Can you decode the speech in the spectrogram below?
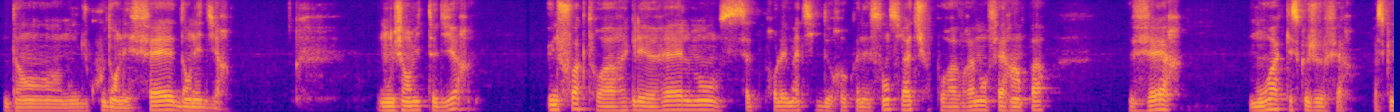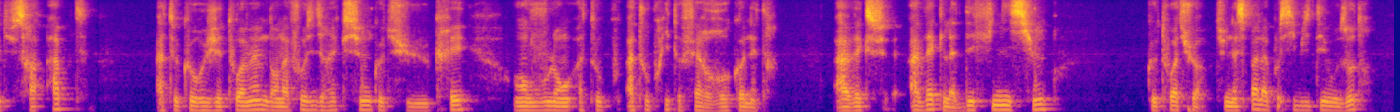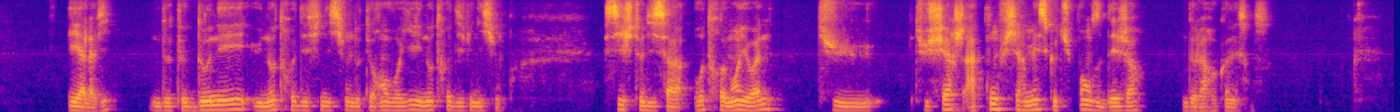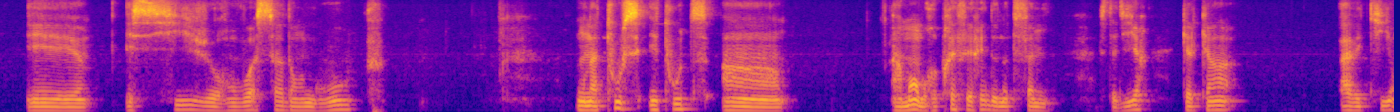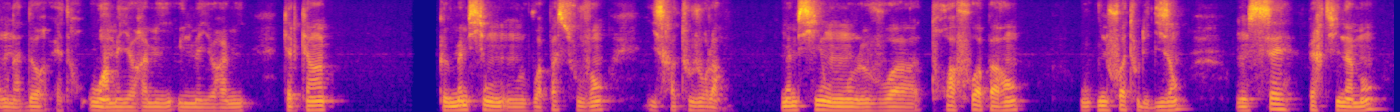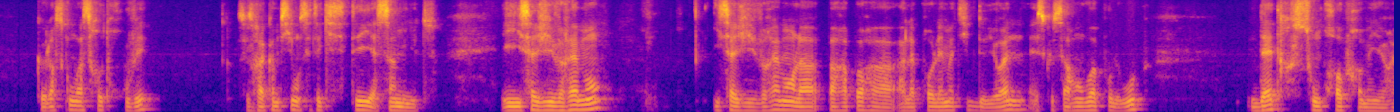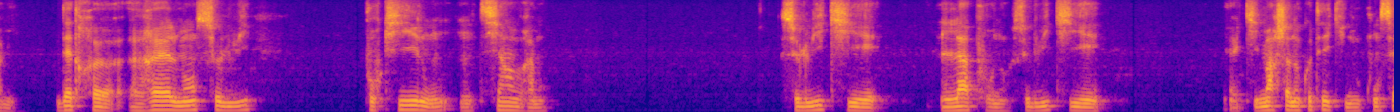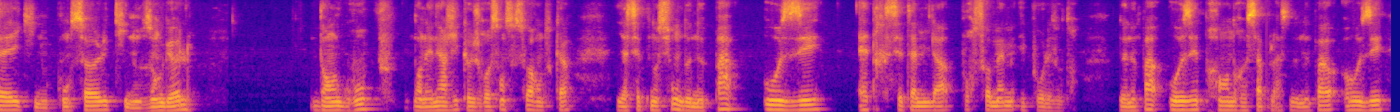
dans, du coup dans les faits, dans les dires. Donc j'ai envie de te dire, une fois que tu auras réglé réellement cette problématique de reconnaissance, là, tu pourras vraiment faire un pas vers moi, qu'est-ce que je veux faire? Parce que tu seras apte à te corriger toi-même dans la fausse direction que tu crées en voulant à tout, prix te faire reconnaître avec, avec la définition que toi tu as. Tu laisses pas la possibilité aux autres et à la vie de te donner une autre définition, de te renvoyer une autre définition. Si je te dis ça autrement, Johan, tu, tu cherches à confirmer ce que tu penses déjà de la reconnaissance. Et, et si je renvoie ça dans le groupe, on a tous et toutes un, un membre préféré de notre famille, c'est-à-dire quelqu'un avec qui on adore être, ou un meilleur ami, une meilleure amie, quelqu'un que même si on ne le voit pas souvent, il sera toujours là même si on le voit trois fois par an ou une fois tous les dix ans, on sait pertinemment que lorsqu'on va se retrouver, ce sera comme si on s'était quitté il y a cinq minutes. Et il s'agit vraiment, il s'agit vraiment là, par rapport à, la problématique de Johan, est-ce que ça renvoie pour le groupe, d'être son propre meilleur ami, d'être euh, réellement celui pour qui on tient vraiment. Celui qui est là pour nous, celui qui est euh, qui marche à nos côtés, qui nous conseille, qui nous console, qui nous engueule. Dans le groupe, dans l'énergie que je ressens ce soir en tout cas, il y a cette notion de ne pas oser être cet ami-là pour soi-même et pour les autres, de ne pas oser prendre sa place, de ne pas oser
